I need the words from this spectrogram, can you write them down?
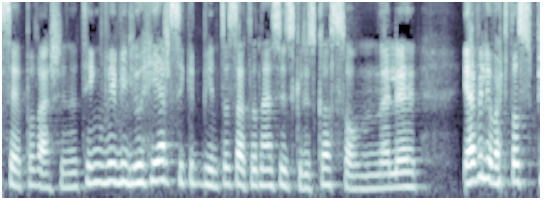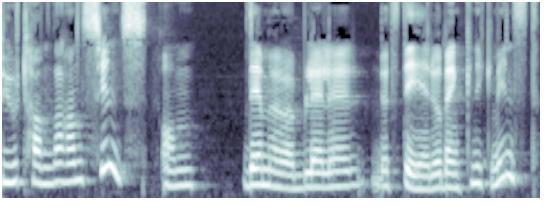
se på hver sine ting. Vi ville jo helt sikkert begynt å sagt at nei, jeg syns ikke du skal ha sånn, eller Jeg ville i hvert fall spurt han hva han syns om det møbelet eller det stereobenken, ikke minst.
